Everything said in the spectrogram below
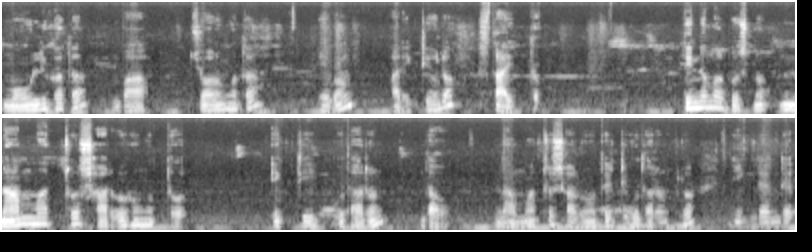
মৌলিকতা বা চরমতা এবং আরেকটি হলো স্থায়িত্ব। তিন নম্বর প্রশ্ন, নামমাত্র সার্বভৌমত্ব একটি উদাহরণ দাও। নামমাত্র সার্বভৌমত্বের একটি উদাহরণ হলো ইংল্যান্ডের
